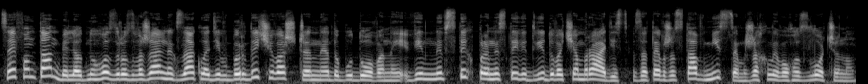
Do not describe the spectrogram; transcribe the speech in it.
Цей фонтан біля одного з розважальних закладів Бердичева ще не добудований. Він не встиг принести відвідувачам радість, зате вже став місцем жахливого злочину.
